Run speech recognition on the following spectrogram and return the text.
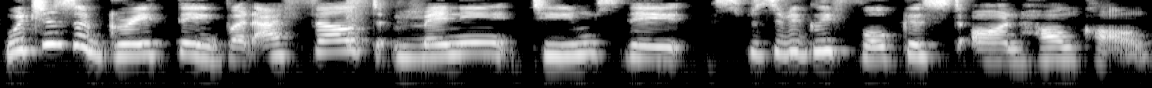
which is a great thing. But I felt many teams, they specifically focused on Hong Kong.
